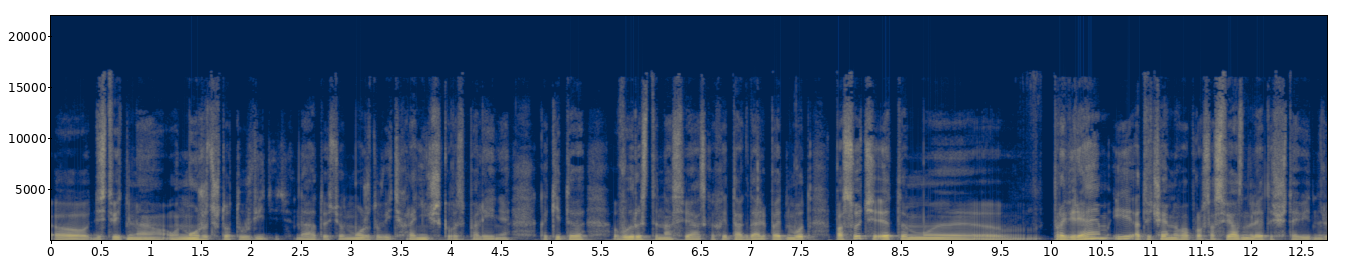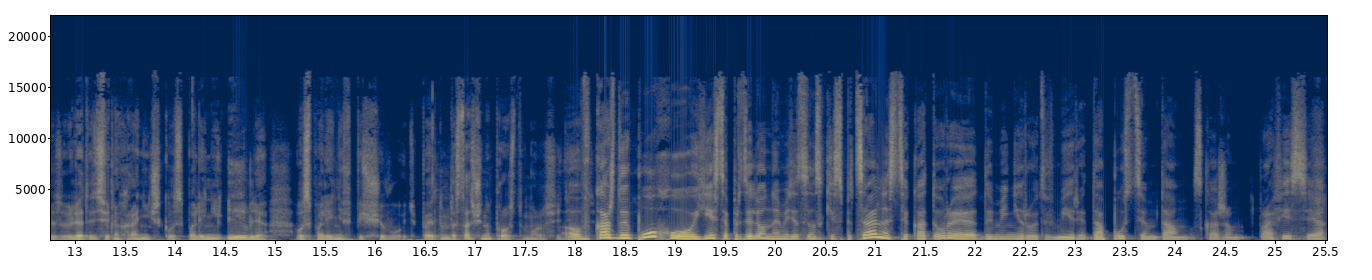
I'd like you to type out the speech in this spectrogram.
э, действительно, он может что-то увидеть, да, то есть он может увидеть хроническое воспаление, какие-то выросты на связках и так далее. Поэтому вот, по сути, это мы э, проверяем и отвечаем на вопрос, а связано ли это с щитовидной железой, или это действительно хроническое воспаление, или воспаление в пищеводе. Поэтому достаточно просто можно все делать. В каждую эпоху есть определенные медицинские специальности, которые доминируют в мире. Допустим, там, скажем, профессия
